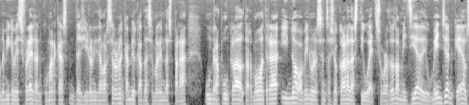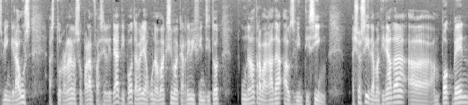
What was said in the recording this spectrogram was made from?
una mica més fred en comarques de Girona i de Barcelona. En canvi, el cap de setmana hem d'esperar un repunt clar del termòmetre i, novament, una sensació clara d'estiuet, sobretot al migdia de diumenge, en què els 20 graus es tornaran a superar amb facilitat i pot haver-hi alguna màxima que arribi fins i tot una altra vegada als 25. Això sí, de matinada, eh, amb poc vent,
